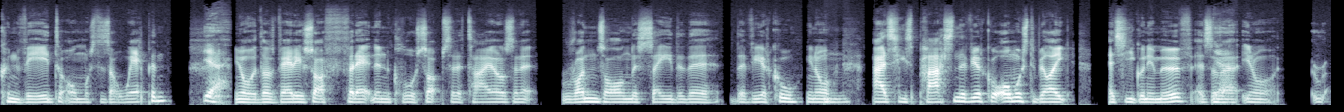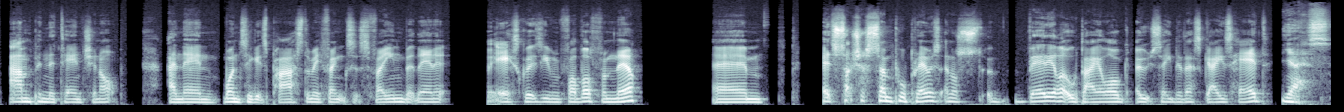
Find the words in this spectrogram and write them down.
conveyed almost as a weapon yeah you know there's very sort of threatening close-ups of the tires and it runs along the side of the the vehicle you know Mm. as he's passing the vehicle, almost to be like, is he going to move? Is there Yeah. a, you know, amping the tension up? And then once he gets past him, he thinks it's fine, but then it, it escalates even further from there. Um, it's such a simple premise, and there's very little dialogue outside of this guy's head. Yes,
